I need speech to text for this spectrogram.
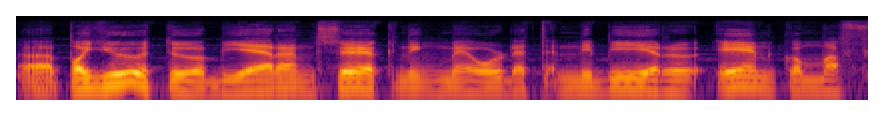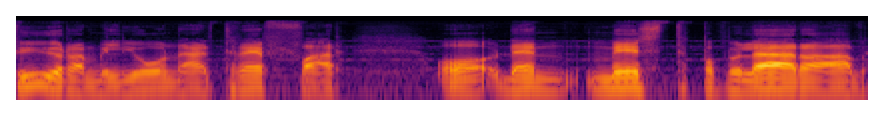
Eh, på Youtube ger en sökning med ordet Nibiru 1,4 miljoner träffar och den mest populära av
